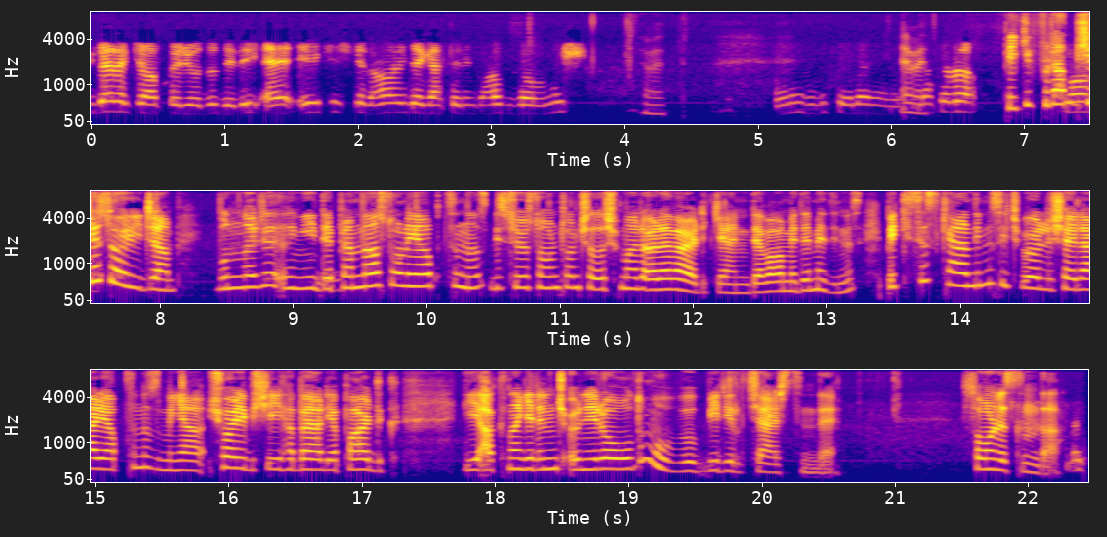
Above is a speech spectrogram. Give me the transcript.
gülerek cevap veriyordu dedi. E, e keşke daha önce gelseydin daha güzel olmuş. Evet. Onun gibi şeyler yani. Evet. Mesela Peki Fırat bir şey söyleyeceğim. Bunları hani depremden sonra yaptınız. Bir süre sonra sonra çalışmaları ara verdik yani devam edemediniz. Peki siz kendiniz hiç böyle şeyler yaptınız mı? Ya şöyle bir şey haber yapardık diye aklına gelen hiç öneri oldu mu bu bir yıl içerisinde? Sonrasında. Mesela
